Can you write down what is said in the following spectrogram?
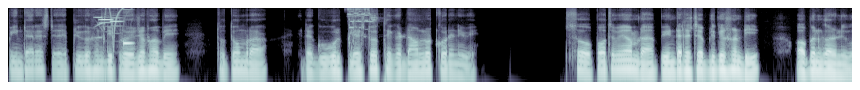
পিন্টারেস্ট অ্যাপ্লিকেশনটি প্রয়োজন হবে তো তোমরা এটা গুগল প্লে স্টোর থেকে ডাউনলোড করে নিবে সো প্রথমে আমরা পিন্টারেস্ট অ্যাপ্লিকেশনটি ওপেন করে নিব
